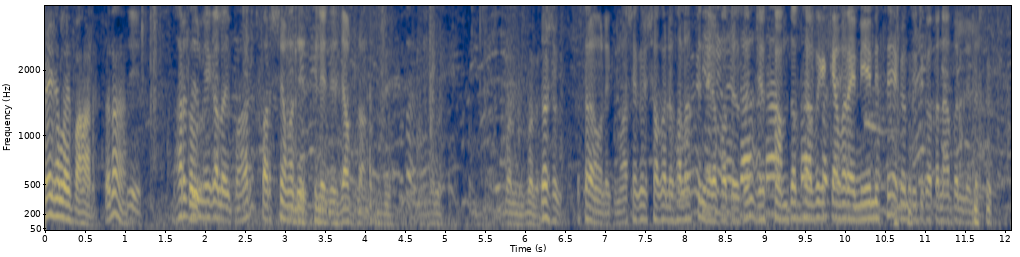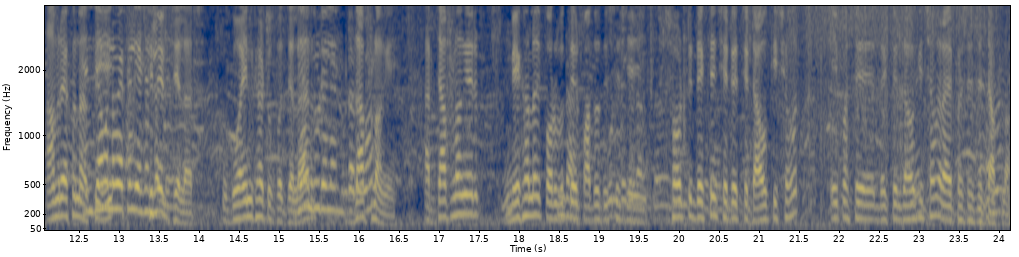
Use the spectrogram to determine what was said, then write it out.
মেঘালয় পাহাড় তাই না? জি ভারতের মেঘালয় পাহাড় পার্শ্বে আমাদের সিলেটের জাফলং। বলেন বলেন। দর্শক আসসালামু আলাইকুম। আশা করি সকলে ভালো আছেন নিরাপদে আছেন। যেহেতু আমজাদ ভাই আমাকে ক্যামেরায় নিয়ে নিছে এখন দুটি কথা না বললেন আমরা এখন আছি সিলেট জেলার গোয়াইনঘাট উপজেলার জাফলং এ আর জাফলং এর মেঘালয় পর্বতের পাদদেশে যে শহরটি দেখছেন সেটা হচ্ছে ডাউকি শহর। এই পাশে দেখছেন ডাউকি শহর আর এই পাশে হচ্ছে জাফলং।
